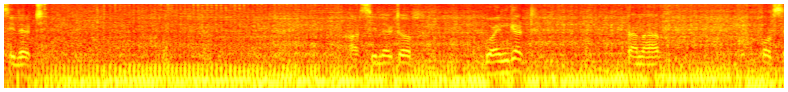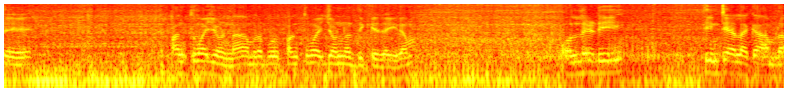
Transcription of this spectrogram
সিলেট। আর সিলেটর গোয়েনঘাট টানার ফোর্সে পাংতুমাই ঝর্ণা আমরা পাংতুমাই ঝর্ণার দিকে যাইলাম অলরেডি তিনটে এলাকা আমরা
